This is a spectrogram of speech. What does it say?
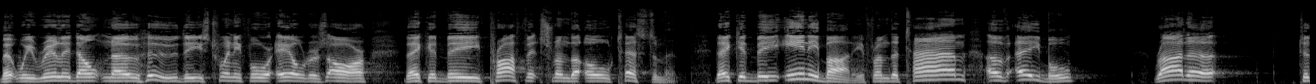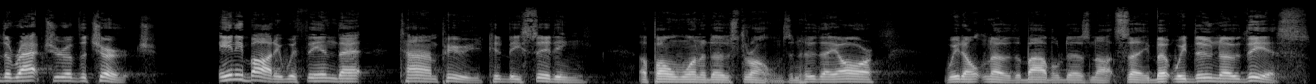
But we really don't know who these 24 elders are. They could be prophets from the Old Testament. They could be anybody from the time of Abel right up to the rapture of the church. Anybody within that time period could be sitting upon one of those thrones. And who they are, we don't know. The Bible does not say. But we do know this.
